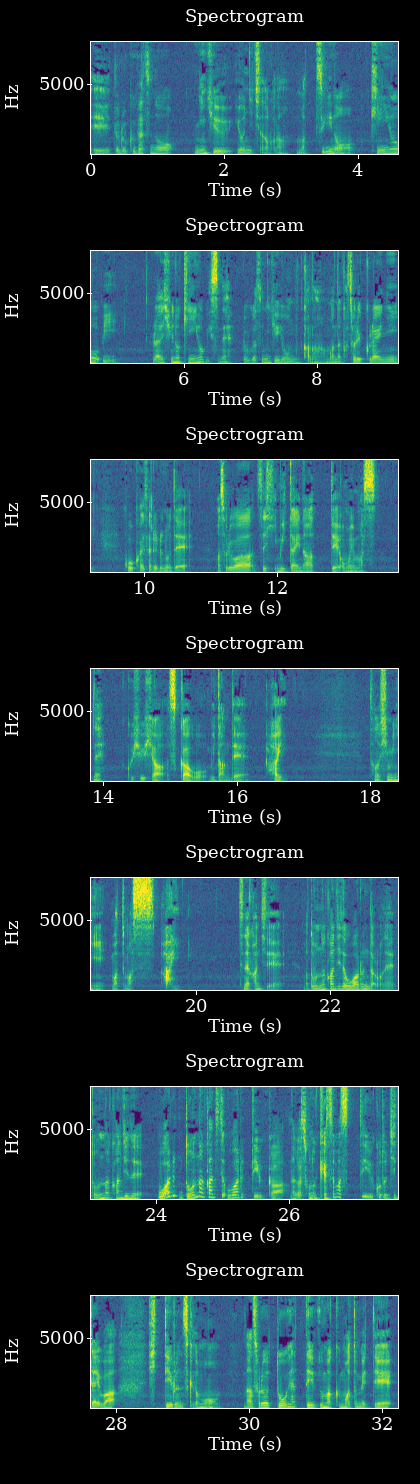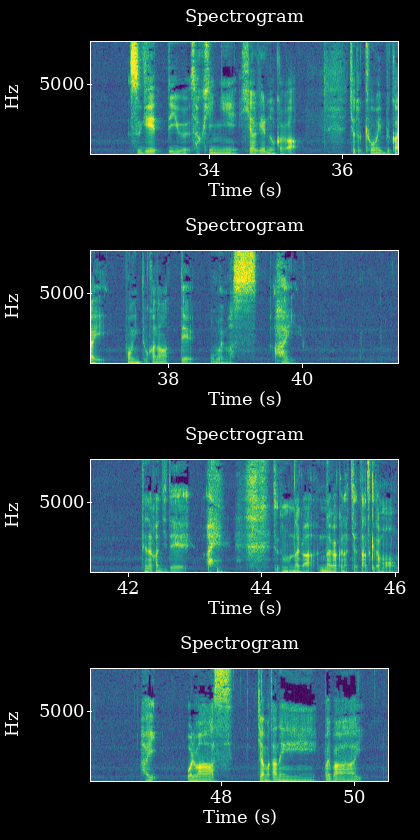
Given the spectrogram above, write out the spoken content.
えっ、ー、と、6月の24日なのかな？まあ、次の金曜日、来週の金曜日ですね。6月24かな？まあ、なんかそれくらいに公開されるので、まあ、それはぜひ見たいなって思います。ね。復讐者スカーを見たんで、はい。楽しみに待ってます。はい。てな感じで、まあ、どんな感じで終わるんだろうね。どんな感じで終わる、どんな感じで終わるっていうか、なんかその結末っていうこと自体は知っているんですけども、まあそれをどうやってうまくまとめて、すげえっていう作品に仕上げるのかが、ちょっと興味深いポイントかなって思います。はい。ってな感じで、はい。ちょっともうなんか長くなっちゃったんですけども、はい。終わります。じゃあまたねバイバイ。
